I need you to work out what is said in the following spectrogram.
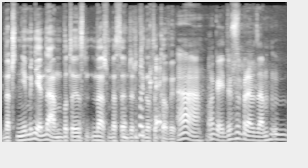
Znaczy nie mnie, nam, bo to jest nasz messenger kinotokowy. A, okej, to już sprawdzam.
